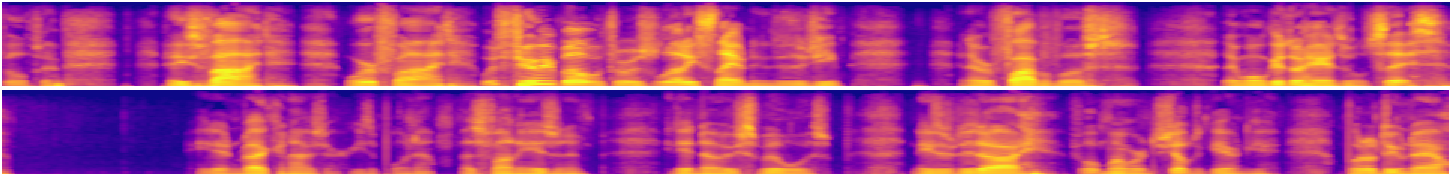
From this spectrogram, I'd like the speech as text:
Philip said. He's fine. We're fine. With fury blowing through his blood, he slammed into the jeep. And there were five of us. They won't get their hands on Seth. He didn't recognize her, Ethan pointed out. That's funny, isn't it? He didn't know who Sibyl was. Neither did I, Philip murmured and shoved the gear in gear. But I do now.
